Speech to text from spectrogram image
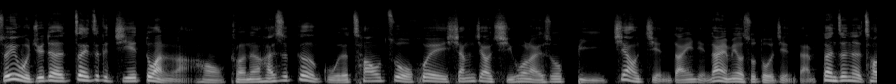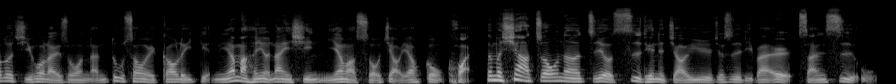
所以我觉得在这个阶段啦，吼，可能还是个股的操作会相较期货来说比较简单一点，当然也没有说多简单，但真的操作期货来说难度稍微高了一点。你要么很有耐心，你要么手脚要够快。那么下周呢，只有四天的交易日，就是礼拜二、三、四、五。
